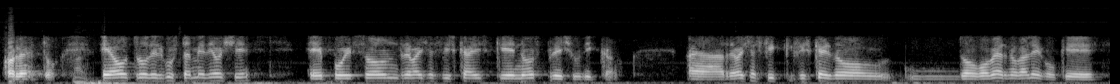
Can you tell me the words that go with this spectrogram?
Correcto. Vale. E outro desgústame de hoxe eh, pois son rebaixas fiscais que nos prexudican. As rebaixas fiscais do, do goberno galego que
